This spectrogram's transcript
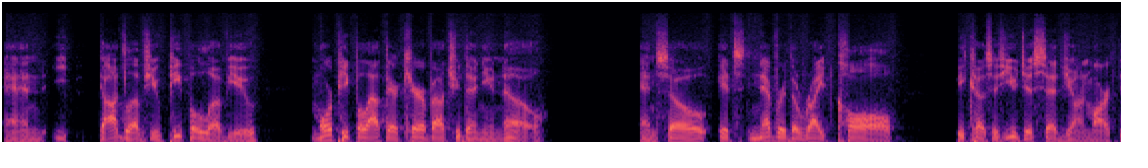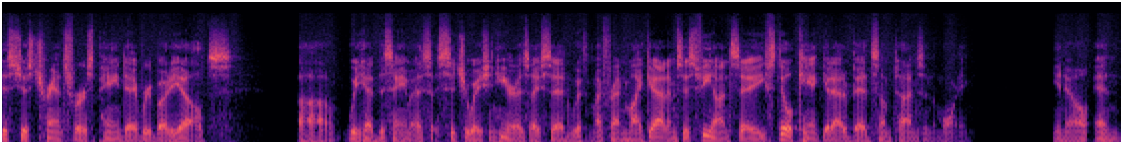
and God loves you, people love you. More people out there care about you than you know. And so it's never the right call because, as you just said, John Mark, this just transfers pain to everybody else. Uh, we had the same as a situation here, as I said, with my friend Mike Adams. His fiance still can't get out of bed sometimes in the morning. you know, and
